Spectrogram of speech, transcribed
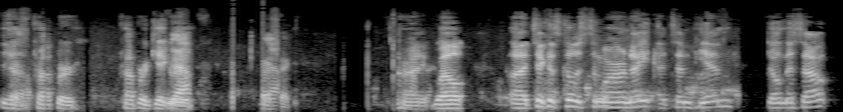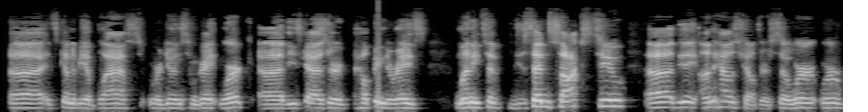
yeah, proper, proper gig Yeah. room. Perfect. All right. Well, uh, tickets close tomorrow night at 10 p.m. Don't miss out. Uh, it's going to be a blast. We're doing some great work. Uh, these guys are helping to raise money to send socks to uh, the unhoused shelters. So we're we're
